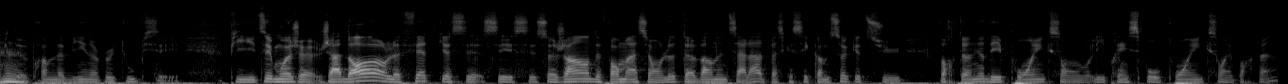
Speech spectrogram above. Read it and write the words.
puis Mhm. de prendre le bien d'un peu tout. Puis, c'est... puis tu sais, moi, j'adore le fait que c'est ce genre de formation-là te vendre une salade parce que c'est comme ça que tu vas retenir des points qui sont les principaux points qui sont importants.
